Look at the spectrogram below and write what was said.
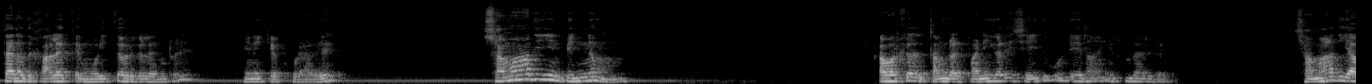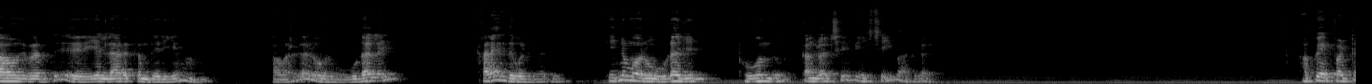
தனது காலத்தை முடித்தவர்கள் என்று நினைக்கக்கூடாது. சமாதியின் பின்னும் அவர்கள் தங்கள் பணிகளை செய்து கொண்டே தான் இருந்தார்கள். சமாதி ஆகிறது எல்லாருக்கும் தெரியும். அவர்கள் ஒரு உடலை கலைந்து விடுவது இன்னும் ஒரு உடலில் புகுந்து தங்கள் சேவையை செய்வார்கள். அப்பேற்பட்ட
